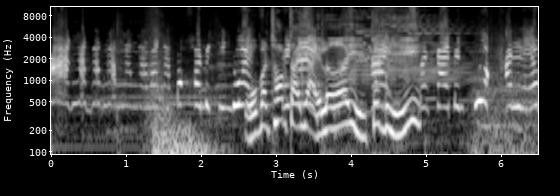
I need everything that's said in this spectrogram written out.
ค่ะงับงับงับงับงับงับงับป๊อปคอร์นไปกินด้วย โอ้มันชอบใจใหญ่เลยเจ้าหมี มันกลายเป็นพวกทันแล้ว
